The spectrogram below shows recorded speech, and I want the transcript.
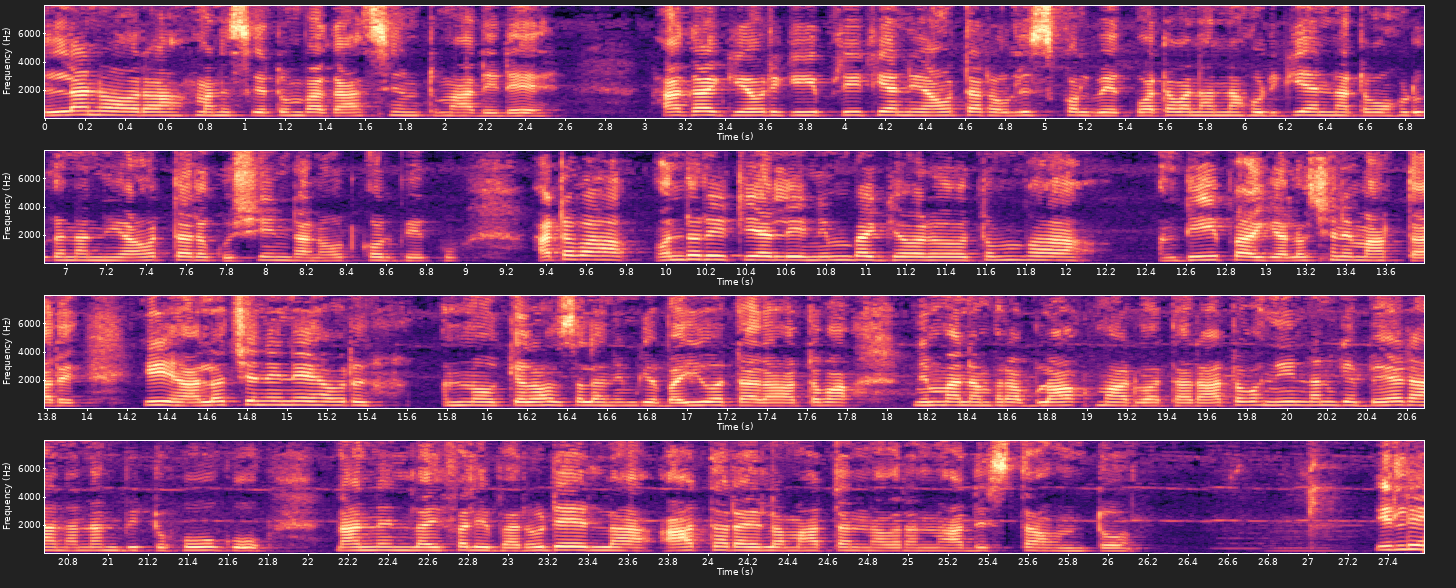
ಎಲ್ಲನೂ ಅವರ ಮನಸ್ಸಿಗೆ ತುಂಬ ಘಾಸಿ ಉಂಟು ಮಾಡಿದೆ. ಹಾಗಾಗಿ ಅವರಿಗೆ ಈ ಪ್ರೀತಿಯನ್ನು ಯಾವ ಥರ ಉಳಿಸ್ಕೊಳ್ಬೇಕು, ಅಥವಾ ನನ್ನ ಹುಡುಗಿಯನ್ನು ಅಥವಾ ಹುಡುಗನನ್ನು ಯಾವ ಥರ ಖುಷಿಯಿಂದ ನೋಡ್ಕೊಳ್ಬೇಕು, ಅಥವಾ ಒಂದು ರೀತಿಯಲ್ಲಿ ನಿಮ್ಮ ಬಗ್ಗೆ ಅವರು ತುಂಬ ಡೀಪಾಗಿ ಆಲೋಚನೆ ಮಾಡ್ತಾರೆ. ಈ ಆಲೋಚನೆಯೇ ಅವರು ಅನ್ನೋ ಕೆಲವೊಂದು ಸಲ ನಿಮಗೆ ಬೈಯುವ ಥರ ಅಥವಾ ನಿಮ್ಮ ನಂಬರ ಬ್ಲಾಕ್ ಮಾಡುವ ಥರ ಅಥವಾ ನೀನು ನನಗೆ ಬೇಡ ನನ್ನನ್ನು ಬಿಟ್ಟು ಹೋಗು ನಾನು ನಿನ್ನ ಲೈಫಲ್ಲಿ ಬರೋದೇ ಇಲ್ಲ, ಆ ಥರ ಎಲ್ಲ ಮಾತನ್ನು ಅವರನ್ನು ಆಡಿಸ್ತಾ ಉಂಟು. ಇಲ್ಲಿ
